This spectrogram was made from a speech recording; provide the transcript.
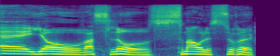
Ey, yo, was los? Smaul ist zurück.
